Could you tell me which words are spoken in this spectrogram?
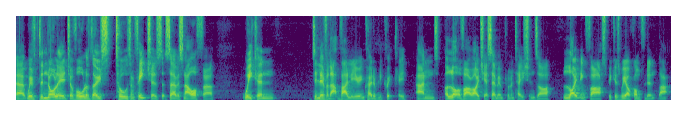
uh, with the knowledge of all of those tools and features that ServiceNow offer, we can deliver that value incredibly quickly. And a lot of our ITSM implementations are lightning fast because we are confident that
